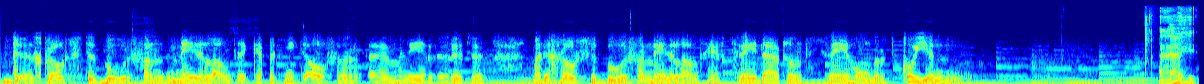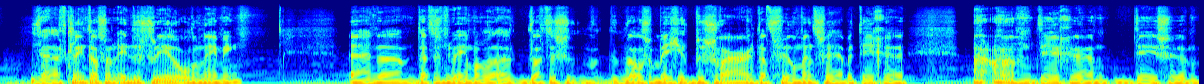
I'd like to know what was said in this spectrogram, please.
de grootste boer van Nederland, ik heb het niet over eh, meneer Rutte, maar de grootste boer van Nederland heeft 2200 koeien. Eh, ja, dat klinkt als een industriële onderneming. En eh, dat is nu eenmaal eh, dat is wel zo'n beetje het bezwaar dat veel mensen hebben tegen, tegen deze,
